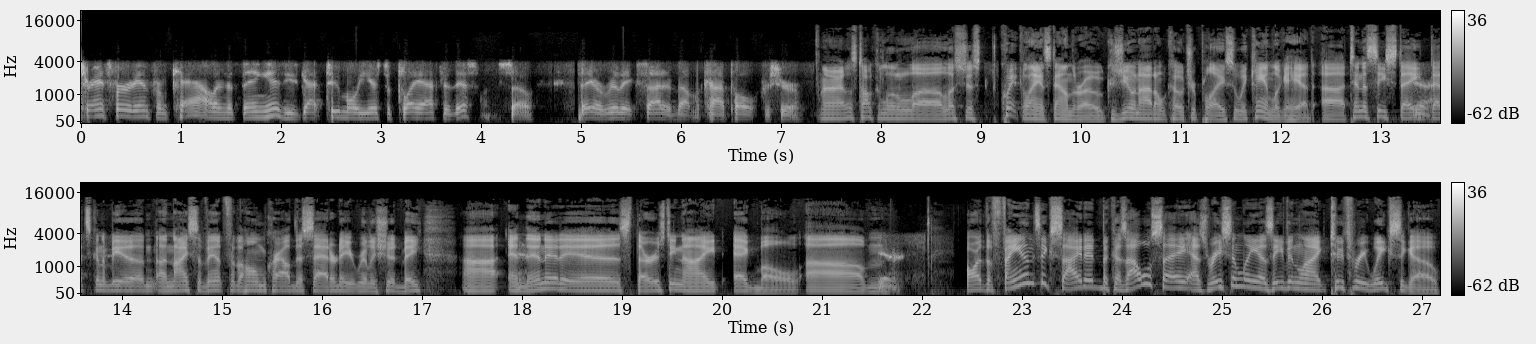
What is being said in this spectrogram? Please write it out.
transferred in from Cal. And the thing is, he's got two more years to play after this one. So they are really excited about Makai Polk for sure. All right, let's talk a little. Uh, let's just quick glance down the road because you and I don't coach or play, so we can look ahead. Uh, Tennessee State, yeah. that's going to be a, a, nice event for the home crowd this Saturday. It really should be. Uh, and then it is Thursday night Egg Bowl. Um, yeah. Are the fans excited? Because I will say, as recently as even like two, three weeks ago,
